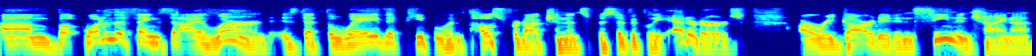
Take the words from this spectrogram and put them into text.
Um, but one of the things that I learned is that the way that people in post production and specifically editors are regarded and seen in China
